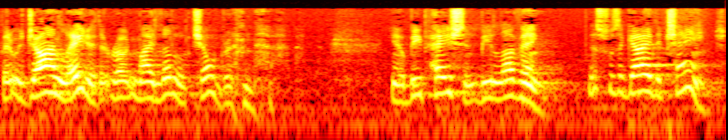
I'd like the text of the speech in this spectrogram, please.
But it was John later that wrote, My little children. you know, be patient, be loving. This was a guy that changed.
